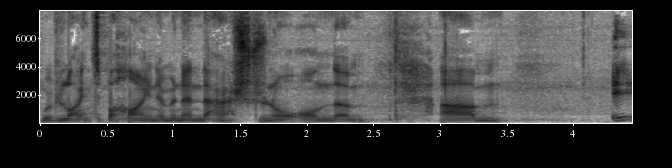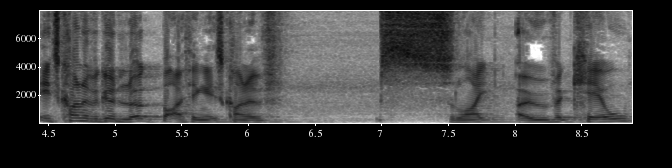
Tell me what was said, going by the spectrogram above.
with lights behind them, and then the astronaut on them. Um, it, it's kind of a good look, but I think it's kind of slight overkill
